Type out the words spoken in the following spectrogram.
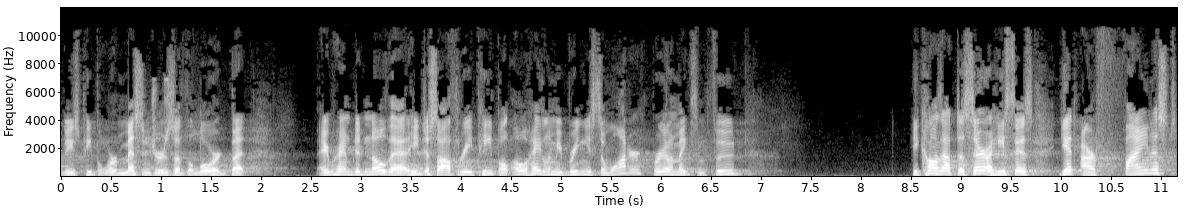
these people were messengers of the Lord, but Abraham didn't know that. He just saw three people. Oh, hey, let me bring you some water. We're going to make some food. He calls out to Sarah. He says, Get our finest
